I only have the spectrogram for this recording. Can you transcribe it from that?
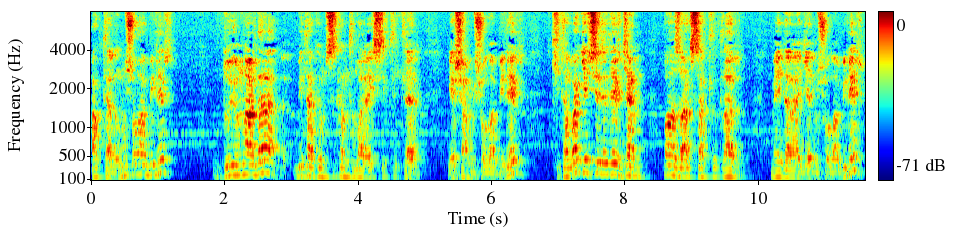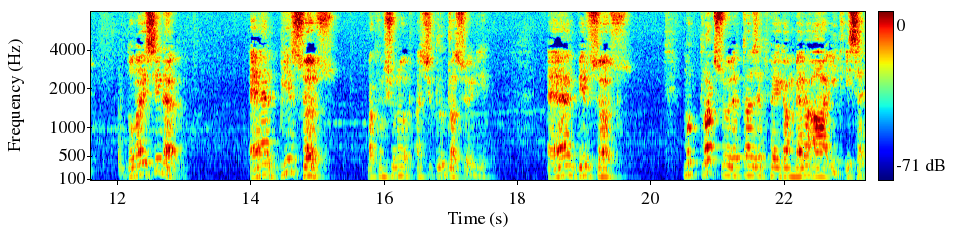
aktarılmış olabilir. Duyumlarda bir takım sıkıntılar, eksiklikler yaşanmış olabilir. Kitaba geçirilirken bazı aksaklıklar meydana gelmiş olabilir. Dolayısıyla eğer bir söz Bakın şunu açıklıkla söyleyeyim. Eğer bir söz mutlak surette Hazreti Peygamber'e ait ise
